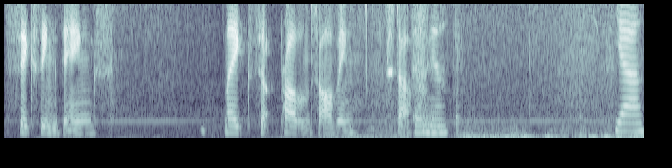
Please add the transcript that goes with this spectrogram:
fixing things, like so- problem solving stuff. Oh. yeah. Yeah.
